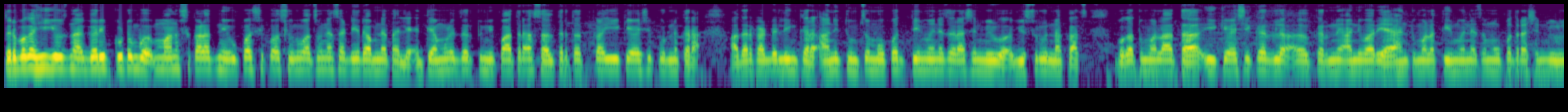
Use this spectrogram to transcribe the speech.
तर बघा ही योजना गरीब कुटुंब माणूस काळातनी उपाशीपासून वाचवण्यासाठी राबण्यात आली आहे. त्यामुळे जर तुम्ही पात्र असाल तर तत्काळ ई के वाय सी पूर्ण करा. आधार कार्ड लिंक करा आणि तुमचं मोफत तीन महिन्याचं राशन मिळवा. विसरू नकाच. बघा तुम्हाला आता ई के वाय सी करलं करणे अनिवार्य आहे आणि तुम्हाला तीन महिन्याचं मोफत राशन मिळू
